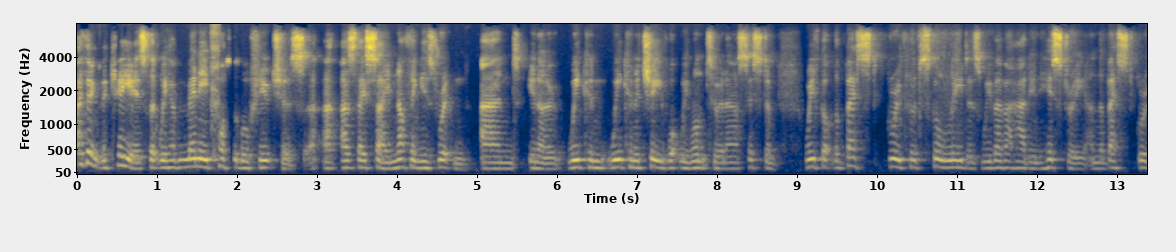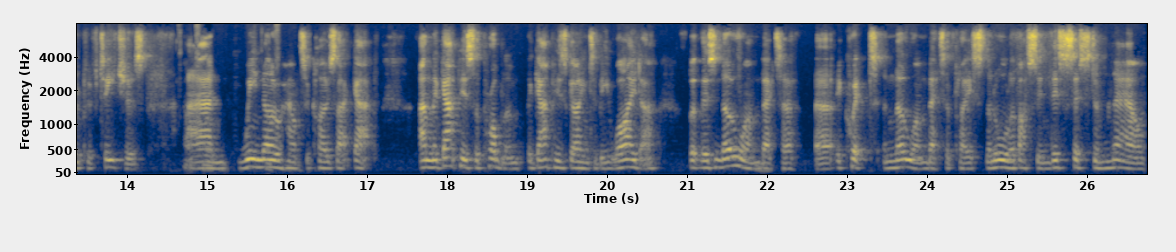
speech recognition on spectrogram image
I think the key is that we have many possible futures. Uh, uh, as they say, nothing is written, and you know we can we can achieve what we want to in our system. We've got the best group of school leaders we've ever had in history, and the best group of teachers, and we know how to close that gap. And the gap is the problem. The gap is going to be wider, but there's no one better uh, equipped and no one better placed than all of us in this system now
